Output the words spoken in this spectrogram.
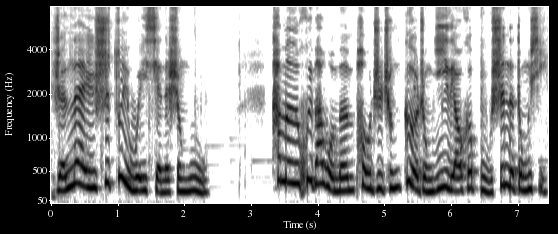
人类是最危险的生物。他们会把我们炮制成各种医疗和补身的东西。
